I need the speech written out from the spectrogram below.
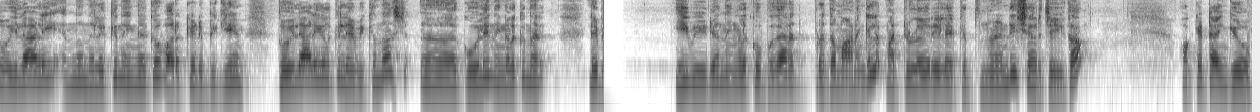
തൊഴിലാളി എന്ന നിലയ്ക്ക് നിങ്ങൾക്ക് വർക്ക് എടുപ്പിക്കുകയും തൊഴിലാളികൾക്ക് ലഭിക്കുന്ന കൂലി നിങ്ങൾക്ക് ലഭി ഈ വീഡിയോ നിങ്ങൾക്ക് ഉപകാരപ്രദമാണെങ്കിൽ മറ്റുള്ളവരിലേക്ക് എത്തുന്നതിന് വേണ്ടി ഷെയർ ചെയ്യുക. okay thank you.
